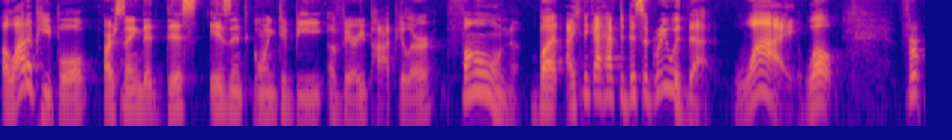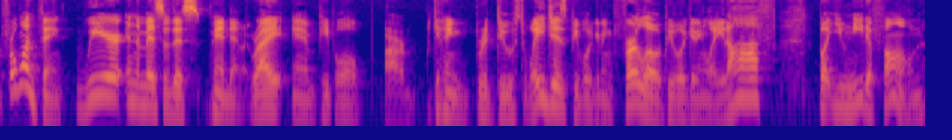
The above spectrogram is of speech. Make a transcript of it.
a lot of people are saying that this isn't going to be a very popular phone, but I think I have to disagree with that. Why? Well, for for one thing, we're in the midst of this pandemic, right? And people are getting reduced wages, people are getting furloughed, people are getting laid off, but you need a phone.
